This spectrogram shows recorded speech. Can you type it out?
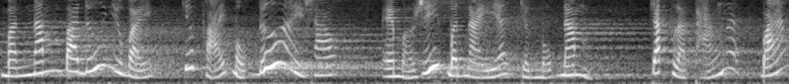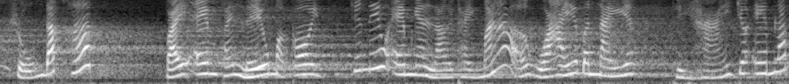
Mà năm ba đứa như vậy Chứ phải một đứa hay sao? Em ở riết bên này á, chừng một năm. Chắc là thẳng bán ruộng đất hết. Vậy em phải liệu mà coi. Chứ nếu em nghe lời thầy má ở hoài ở bên này á, Thì hại cho em lắm.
